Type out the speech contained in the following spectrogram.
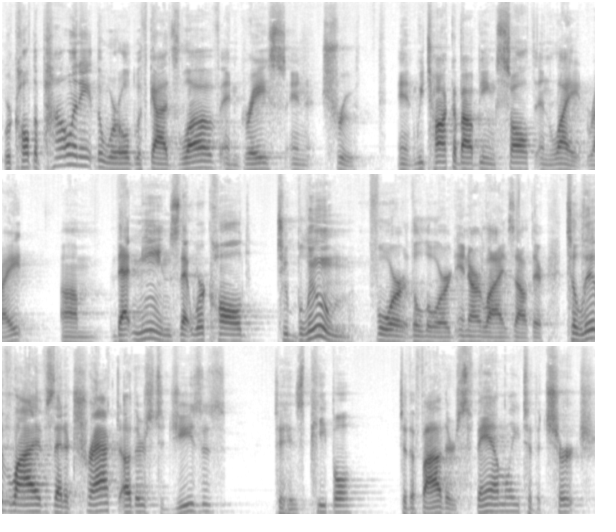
We're called to pollinate the world with God's love and grace and truth. And we talk about being salt and light, right? Um, that means that we're called to bloom for the Lord in our lives out there, to live lives that attract others to Jesus, to his people, to the Father's family, to the church.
